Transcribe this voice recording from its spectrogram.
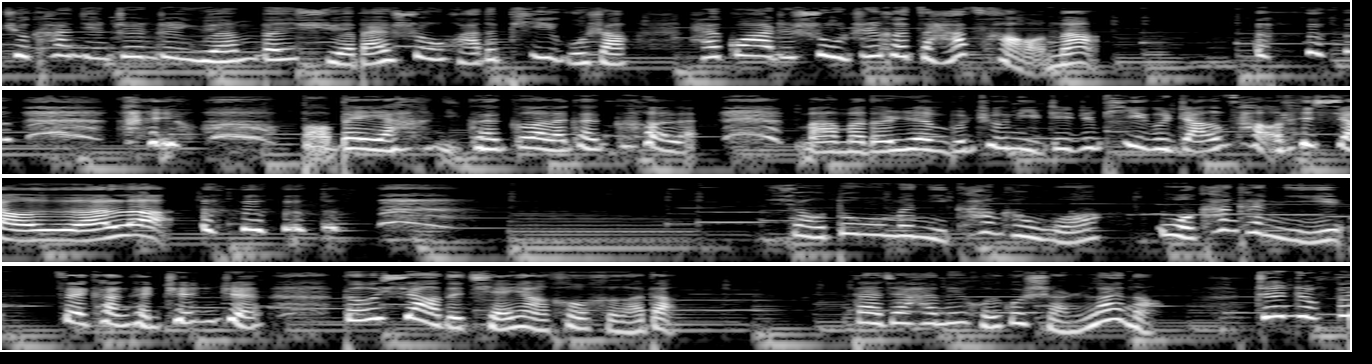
却看见珍珍原本雪白顺滑的屁股上还挂着树枝和杂草呢。哎呦，宝贝呀，你快过来，快过来，妈妈都认不出你这只屁股长草的小鹅了。小动物们，你看看我，我看看你，再看看珍珍，都笑得前仰后合的。大家还没回过神来呢，珍珍飞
